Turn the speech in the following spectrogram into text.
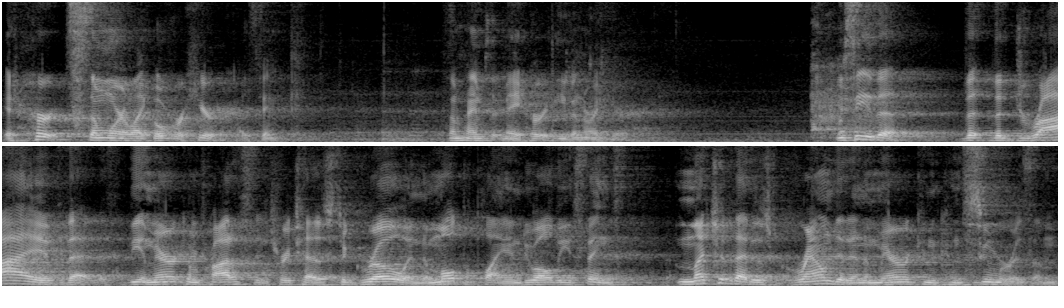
It hurts somewhere like over here, I think. Sometimes it may hurt even right here. You see, the, the, the drive that the American Protestant church has to grow and to multiply and do all these things, much of that is grounded in American consumerism.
